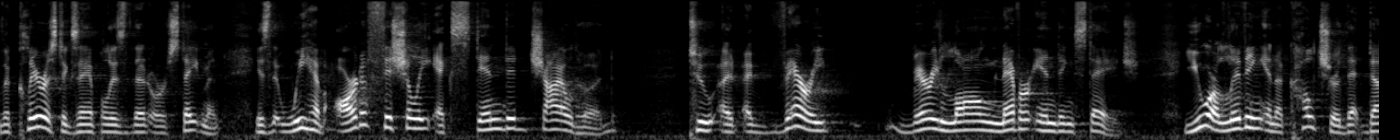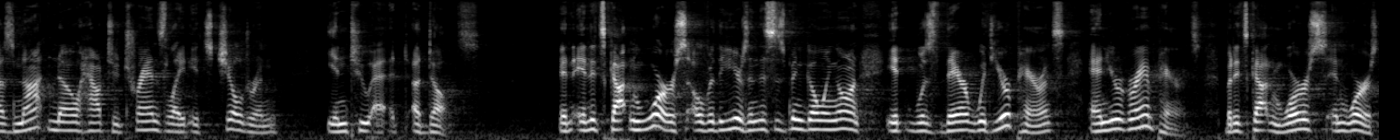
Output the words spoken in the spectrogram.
the clearest example is that, or statement, is that we have artificially extended childhood to a, a very, very long, never ending stage. You are living in a culture that does not know how to translate its children into a- adults. And, and, it's gotten worse over the years, and this has been going on. It was there with your parents and your grandparents, but it's gotten worse and worse.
